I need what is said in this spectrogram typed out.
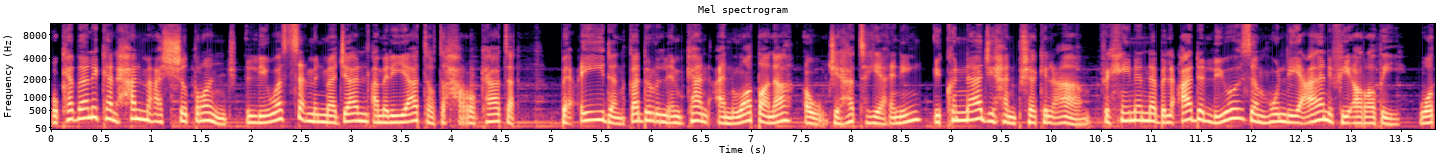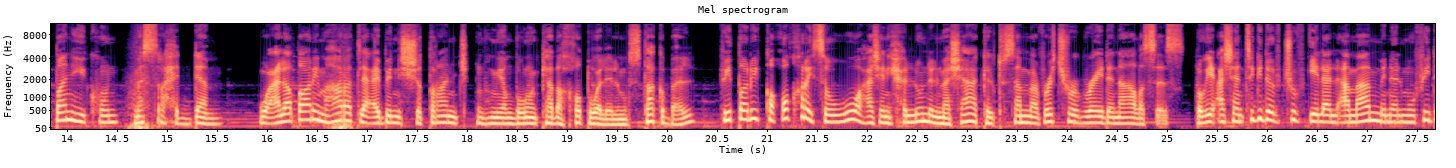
وكذلك الحل مع الشطرنج اللي يوسع من مجال عملياته وتحركاته بعيدا قدر الإمكان عن وطنه أو جهته يعني يكون ناجحا بشكل عام في حين أن بالعادة اللي يهزم هو اللي يعاني في أراضيه وطنه يكون مسرح الدم. وعلى طاري مهارة لاعبين الشطرنج إنهم ينظرون كذا خطوة للمستقبل في طريقة أخرى يسووها عشان يحلون المشاكل تسمى retrograde analysis. وهي عشان تقدر تشوف إلى الأمام من المفيد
